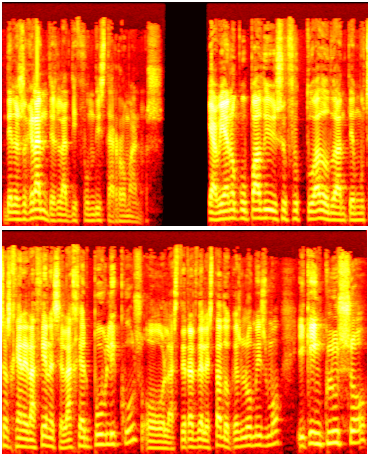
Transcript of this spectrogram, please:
de los grandes latifundistas romanos que habían ocupado y usufructuado durante muchas generaciones el Ager Publicus o las tierras del Estado, que es lo mismo, y que incluso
